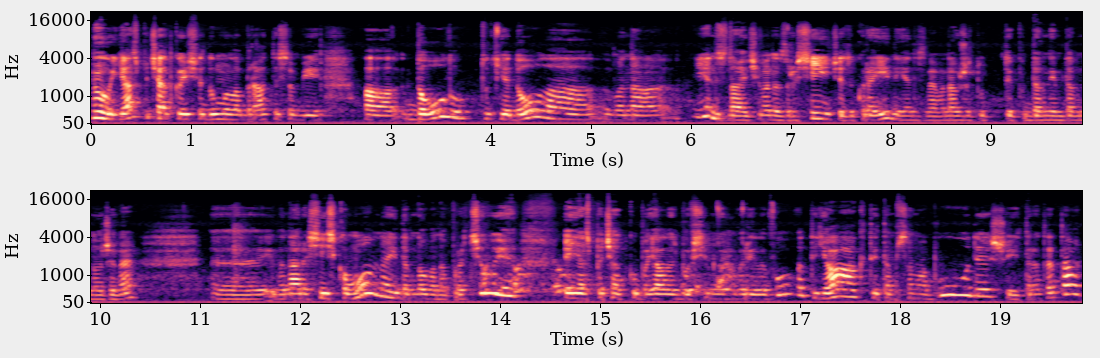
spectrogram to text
Ну, я спочатку ще думала брати собі а, доулу. Тут є доула, вона, я не знаю, чи вона з Росії, чи з України, я не знаю, вона вже тут, типу, давним-давно живе. Е, і вона російськомовна і давно вона працює. І я спочатку боялась, бо всі мені говорили, от як ти там сама будеш, і тра-та-та.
